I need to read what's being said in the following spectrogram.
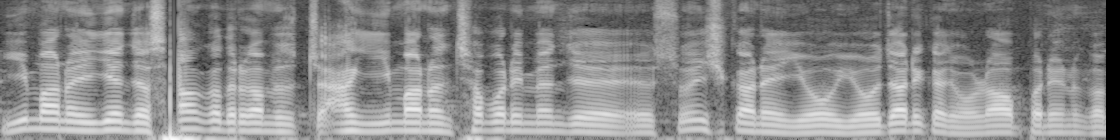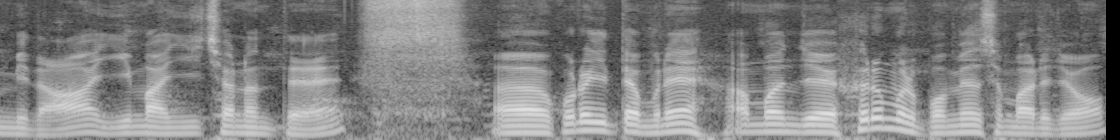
2만 원 이게 이제 상한가 들어가면서 쫙 2만 원 쳐버리면 이제 순식간에 요 요 자리까지 올라와 버리는 겁니다. 2만 2천 원대. 어, 그러기 때문에 한번 이제 흐름을 보면서 말이죠.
